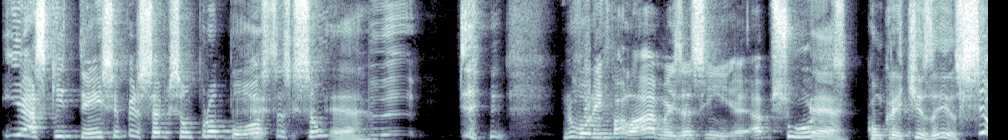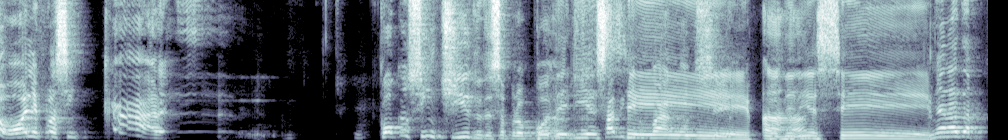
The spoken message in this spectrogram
E as que tem, você percebe que são propostas que são. É. Não vou nem falar, mas assim, é absurdas. É. Concretiza isso? Você olha e fala assim, cara, qual que é o sentido dessa proposta? Poderia Sabe que não vai acontecer. ser. Poderia ser. Não é nada.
